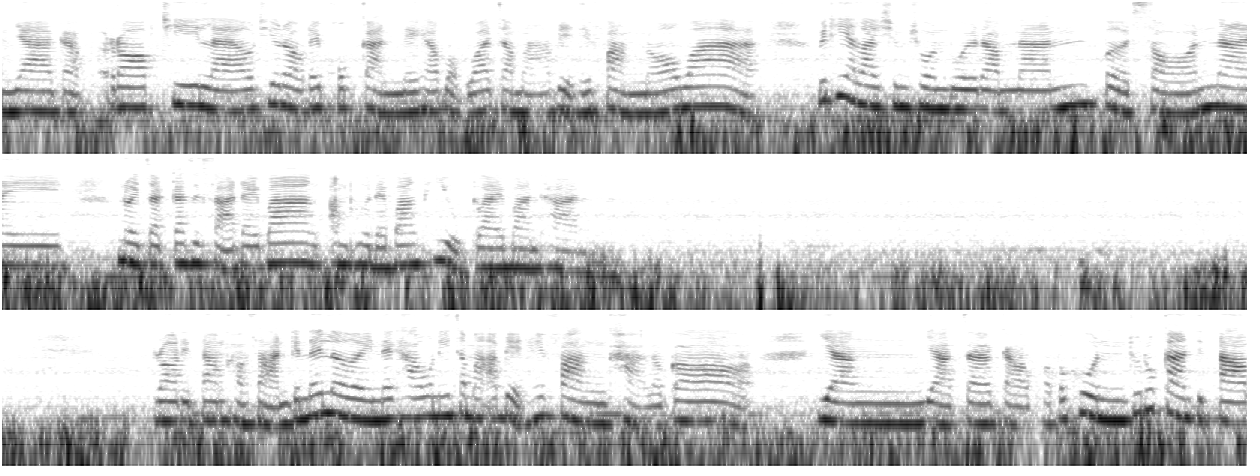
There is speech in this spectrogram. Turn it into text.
สัญญากับรอบที่แล้วที่เราได้พบกันนะคะบอกว่าจะมาอัปเดตให้ฟังเนาะว่า วิทยาลัยชุมชนบุรีรัมย์นั้นเปิดสอนในหน่วยจัดการศึกษาใดบ้างอำเภอใดบ้างที่อยู่ใกล้บ้านทัน รอติดตามข่าวสารกันได้เลยนะคะ วันนี้จะมาอัปเดตให้ฟังค่ะ แล้วก็ยังอยากจะกล่าวขอบพระคุณทุกๆการติดตาม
